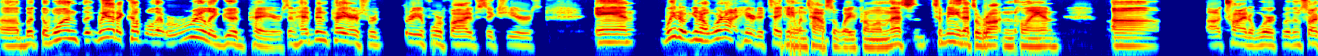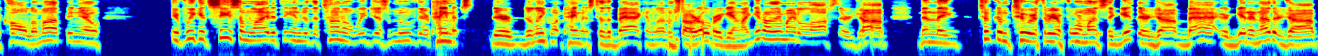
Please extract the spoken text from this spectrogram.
Uh, but the one that we had a couple that were really good payers and had been payers for three or four, five, six years, and we don't, you know, we're not here to take anyone's house away from them. That's to me, that's a rotten plan. Uh, I'll try to work with them. So I called them up, and you know, if we could see some light at the end of the tunnel, we just move their payments, their delinquent payments to the back and let them start over again. Like, you know, they might have lost their job. Then they took them two or three or four months to get their job back or get another job.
